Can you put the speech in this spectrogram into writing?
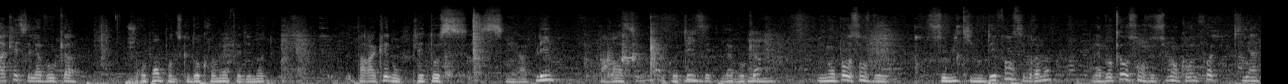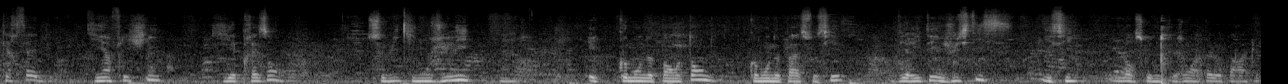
Paraclet, c'est l'avocat. Je reprends parce que Doc Raymond fait des notes. Le paraclet, donc Clétos, c'est appelé. Paras, à côté, c'est l'avocat. Ils n'ont pas au sens de celui qui nous défend, c'est vraiment l'avocat au sens de celui, encore une fois, qui intercède, qui infléchit, qui est présent, celui qui nous unit. Et comment ne pas entendre, comment ne pas associer vérité et justice ici, lorsque nous faisons appel au paraclet.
